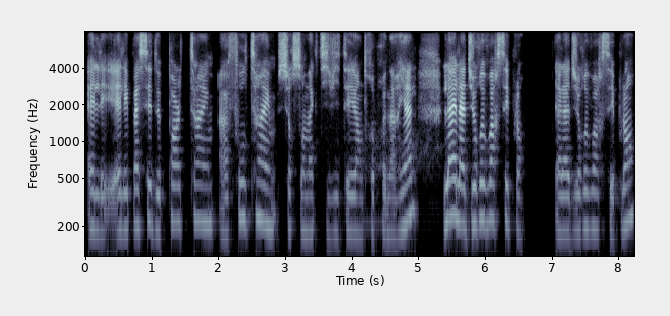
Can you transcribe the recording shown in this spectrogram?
elle, est, passée de part-time à full-time sur son activité entrepreneuriale, là, elle a dû revoir ses plans elle a dû revoir ses plans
